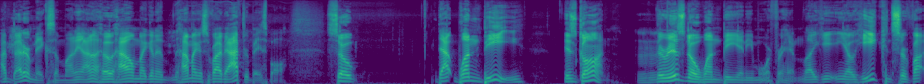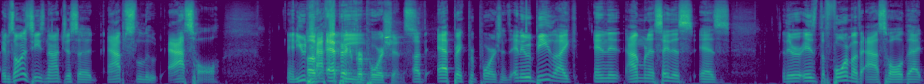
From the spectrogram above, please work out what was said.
I better make some money. I don't know how, how am I gonna how am I gonna survive after baseball? So that 1B is gone. Mm-hmm. There is no 1B anymore for him. Like he, you know, he can survive as long as he's not just an absolute asshole. And you'd Of have to epic proportions. of epic proportions. And it would be like, and it, I'm going to say this as there is the form of asshole that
